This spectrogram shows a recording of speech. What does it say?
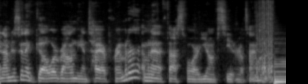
And I'm just gonna go around the entire perimeter. I'm gonna fast forward, you don't have to see it in real time.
